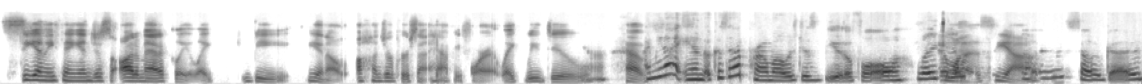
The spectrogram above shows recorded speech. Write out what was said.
see anything and just automatically like be you know 100% happy for it like we do yeah. have i mean i am because that promo was just beautiful like it was yeah it was so good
